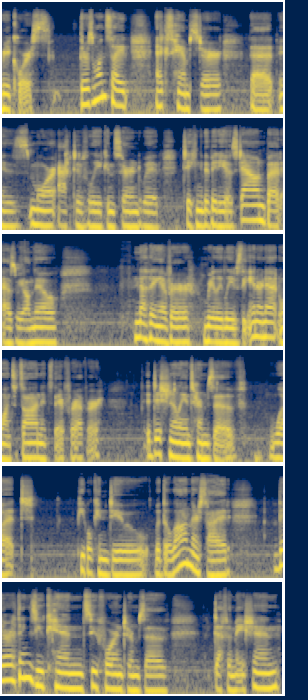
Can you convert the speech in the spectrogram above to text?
recourse. There's one site, xHamster, that is more actively concerned with taking the videos down, but as we all know, nothing ever really leaves the internet. Once it's on, it's there forever. Additionally, in terms of what people can do with the law on their side, there are things you can sue for in terms of defamation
